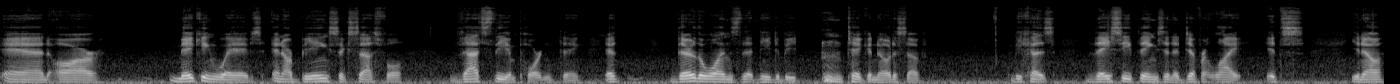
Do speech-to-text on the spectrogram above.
and are making waves and are being successful that's the important thing it, they're the ones that need to be taken notice of because they see things in a different light. It's, you know,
